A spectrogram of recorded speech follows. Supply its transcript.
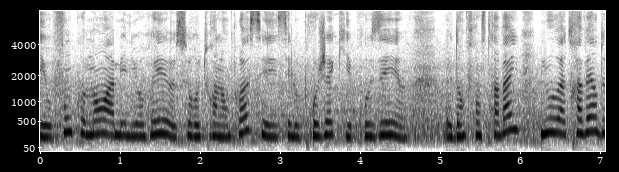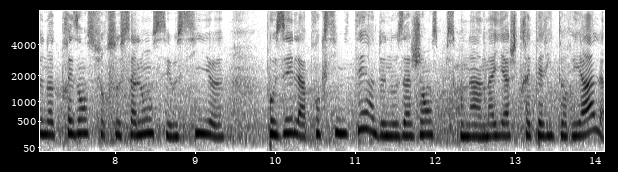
Et au fond, comment améliorer euh, ce retour à l'emploi? C'est le projet qui est posé euh, dans France Travail. Nous, à travers de notre présence sur ce salon, c'est aussi euh, poser la proximité hein, de nos agences, puisqu'on a un maillage très territorial,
